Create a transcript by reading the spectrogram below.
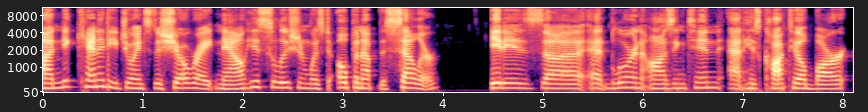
Uh, Nick Kennedy joins the show right now. His solution was to open up the cellar. It is uh, at Bloor and Ossington at his cocktail bar,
